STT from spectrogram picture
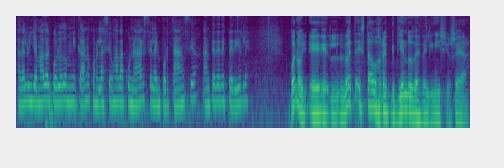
hágale un llamado al pueblo dominicano con relación a vacunarse, la importancia, antes de despedirle. Bueno, eh, lo he estado repitiendo desde el inicio, o sea,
